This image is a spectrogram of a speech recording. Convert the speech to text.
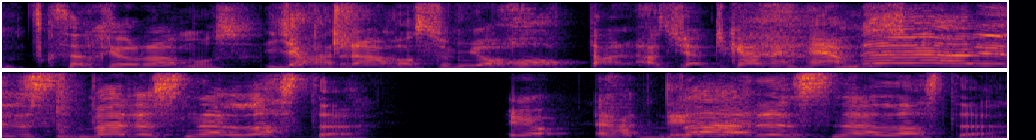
k- Sergio Ramos. Ja, Ramos som jag hatar. Alltså jag tycker han är hemsk. Nej, han är världens snällaste. Ja, det, det, Världens snällaste.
